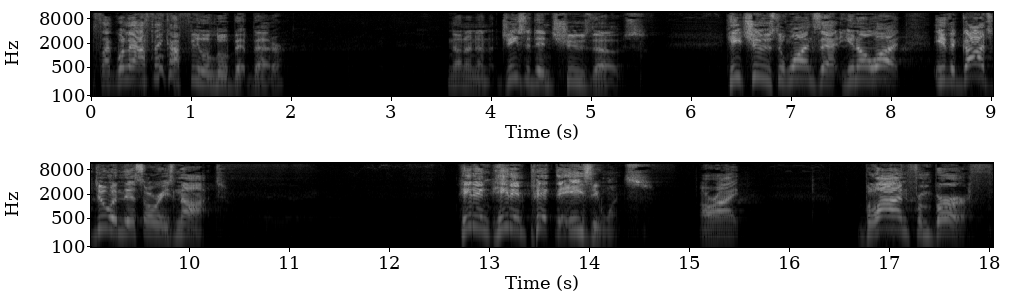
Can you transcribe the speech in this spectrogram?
It's like, well, I think I feel a little bit better. No, no, no, no. Jesus didn't choose those. He chose the ones that, you know what? Either God's doing this or he's not. He didn't, he didn't pick the easy ones. All right. Blind from birth.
